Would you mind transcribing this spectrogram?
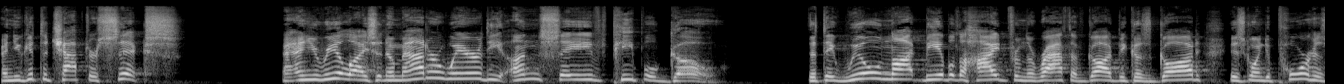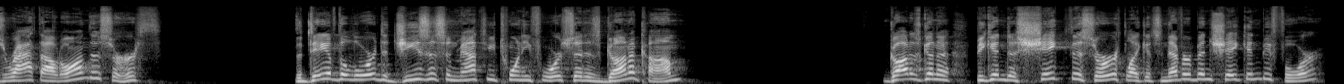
and you get to chapter 6, and you realize that no matter where the unsaved people go, that they will not be able to hide from the wrath of God because God is going to pour his wrath out on this earth. The day of the Lord that Jesus in Matthew 24 said is going to come. God is going to begin to shake this earth like it's never been shaken before.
